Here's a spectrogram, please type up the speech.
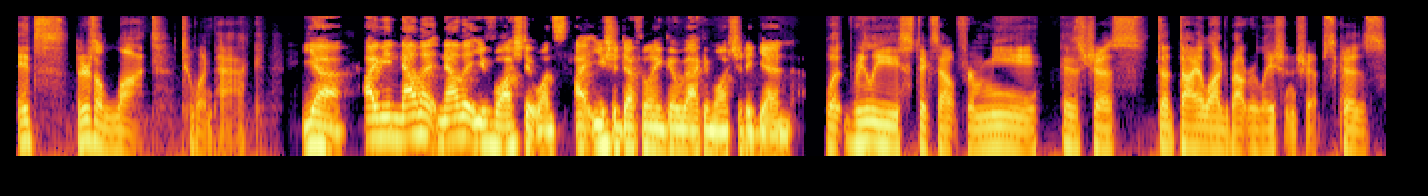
it's there's a lot to unpack. Yeah, I mean now that now that you've watched it once, I, you should definitely go back and watch it again. What really sticks out for me is just the dialogue about relationships because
